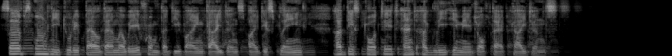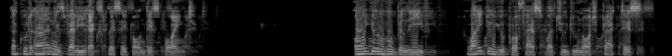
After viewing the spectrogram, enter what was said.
serves only to repel them away from the divine guidance by displaying a distorted and ugly image of that guidance. The Quran is very explicit on this point. O you who believe, why do you profess what you do not practice?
